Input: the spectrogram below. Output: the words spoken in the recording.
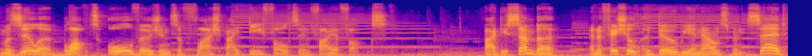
Mozilla blocked all versions of Flash by default in Firefox. By December, an official Adobe announcement said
